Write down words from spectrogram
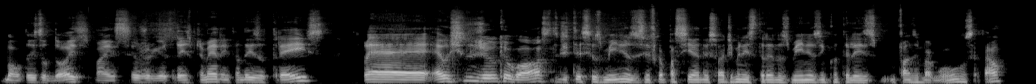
Bom, desde o 2, mas eu joguei o 3 primeiro, então desde o 3. É, é o estilo de jogo que eu gosto, de ter seus minions e você fica passeando e só administrando os minions enquanto eles fazem bagunça e tal.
